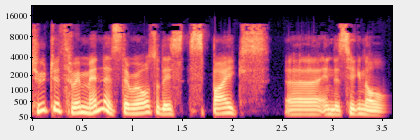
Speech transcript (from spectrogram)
two to three minutes, there were also these spikes uh, in the signal,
